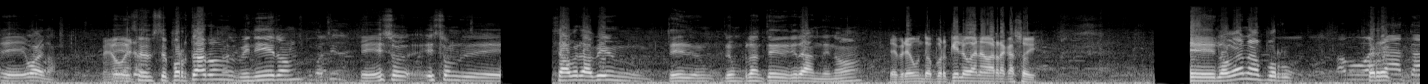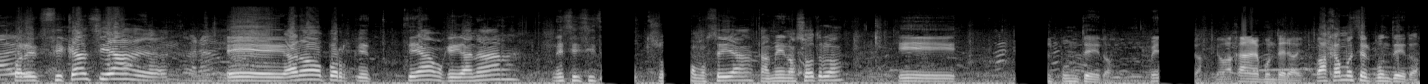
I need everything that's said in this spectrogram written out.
eh, bueno, Pero eh, bueno. Se, se portaron, vinieron, eh, eso, eso eh, se habla bien de, de un plantel grande, ¿no? Te pregunto, ¿por qué lo gana Barracas hoy? Eh, lo gana por, por, por eficacia, eh, eh, ganó porque teníamos que ganar, necesitamos como sea, también nosotros, y el puntero. Lo bajaron al puntero hoy. Bajamos el puntero.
